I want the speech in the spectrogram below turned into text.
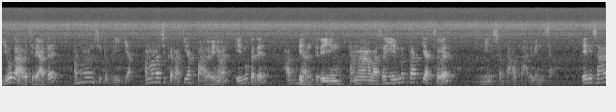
යෝගාවචරයට අමානසික ප්‍රීතියක් අමානසික රතියක් පහළ වෙනවා. ඒ මොකද අභ්‍යන්තරයෙන් තමා වශයෙන්ම ප්‍රත්‍යක්ෂව මේ ශ්‍රද්ධාව පහළ වෙන නිසා. ඒ නිසා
